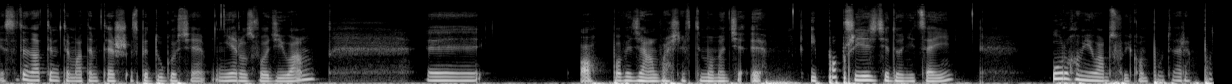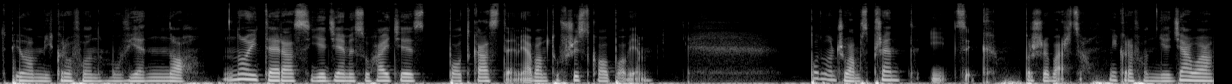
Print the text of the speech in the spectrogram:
Niestety nad tym tematem też zbyt długo się nie rozwodziłam. Yy, o, powiedziałam właśnie w tym momencie y. I po przyjeździe do Nicei Uruchomiłam swój komputer, podpiłam mikrofon, mówię: No, no i teraz jedziemy, słuchajcie, z podcastem. Ja Wam tu wszystko opowiem. Podłączyłam sprzęt i cyk. Proszę bardzo, mikrofon nie działa,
